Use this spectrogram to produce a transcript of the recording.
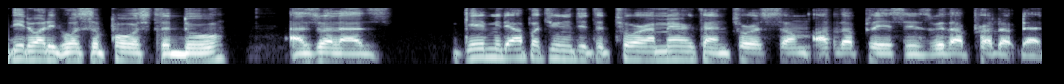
did what it was supposed to do, as well as gave me the opportunity to tour America and tour some other places with a product that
